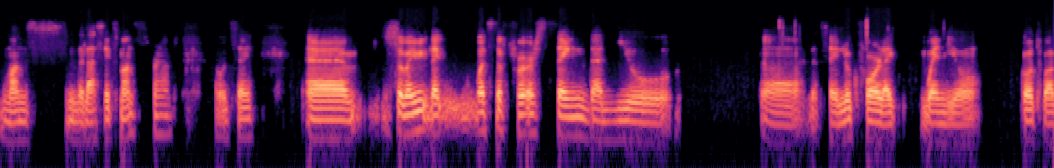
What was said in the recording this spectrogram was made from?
months in the last six months perhaps i would say um, so maybe like, what's the first thing that you, uh, let's say, look for like when you go to a,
